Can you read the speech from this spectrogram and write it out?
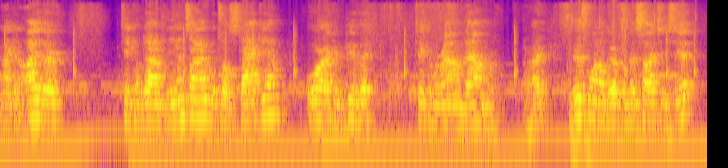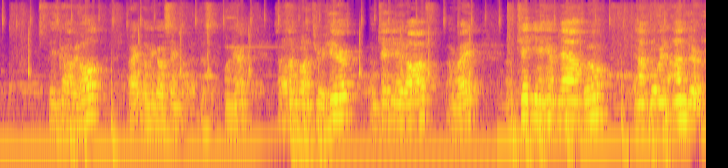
and I can either take him down to the inside, which will stack him, or I can pivot, take him around downward, all right? So this one, I'll do it from this side so you see it. He's hold. All right, let me go same this one here. So as I'm going through here, I'm taking it off, all right? I'm taking him down, boom, and I'm going under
